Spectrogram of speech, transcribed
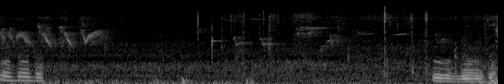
Dur dur dur. Dur dur dur.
